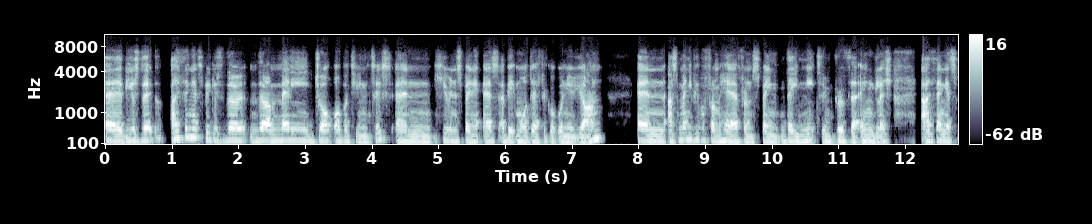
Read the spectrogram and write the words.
uh, because the, I think it's because there there are many job opportunities, and here in Spain it's a bit more difficult when you're young. And as many people from here, from Spain, they need to improve their English. I think it's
